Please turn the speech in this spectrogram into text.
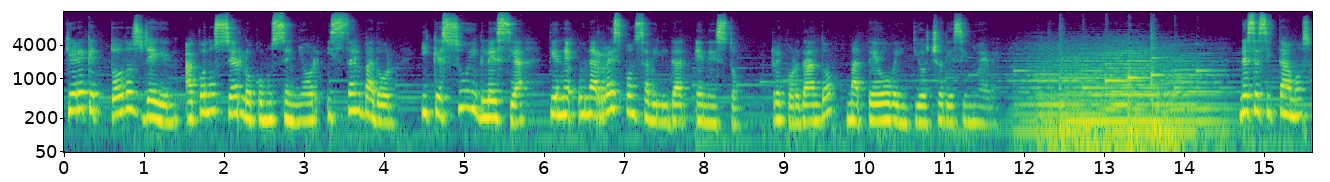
quiere que todos lleguen a conocerlo como Señor y Salvador y que su iglesia tiene una responsabilidad en esto, recordando Mateo 28, 19 necesitamos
